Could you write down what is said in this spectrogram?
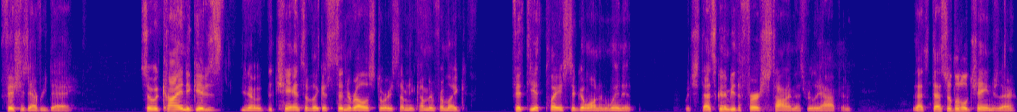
fishes every day so it kind of gives you know the chance of like a cinderella story somebody coming from like 50th place to go on and win it which that's going to be the first time that's really happened that's that's a little change there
